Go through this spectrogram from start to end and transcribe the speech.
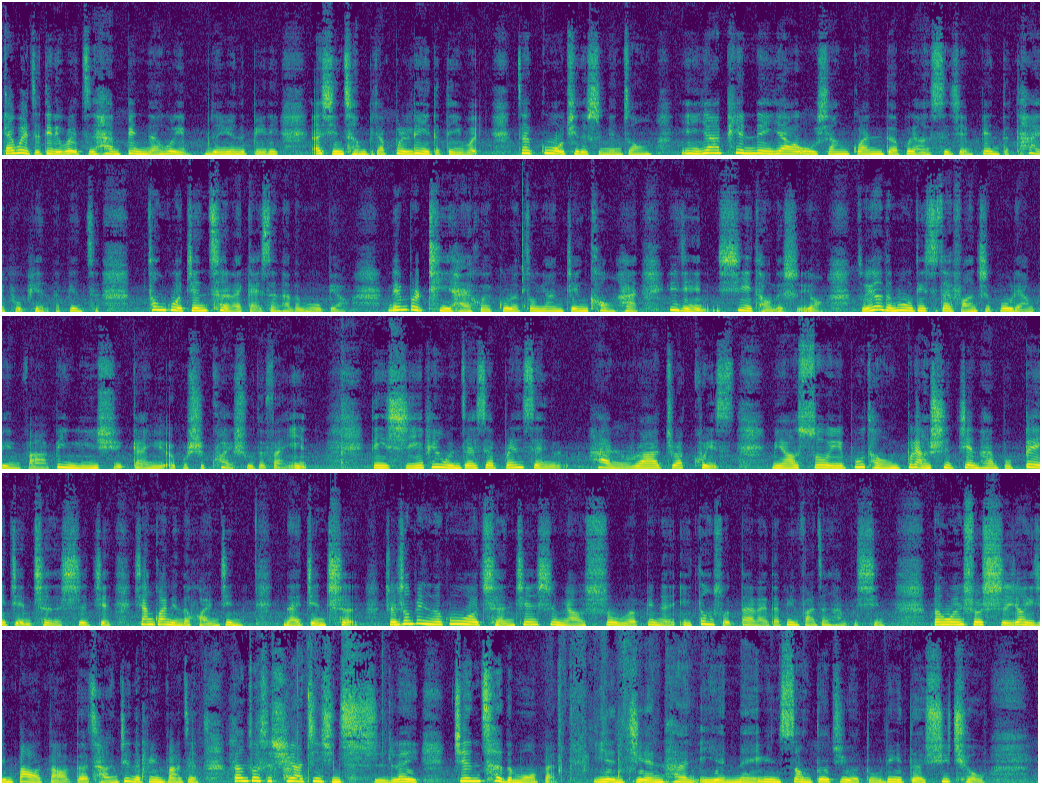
该位置地理位置和病人护理人员的比例，而形成比较不利的地位。在过去的十年中，与鸦片类药物相关的不良事件变得太普遍，而变成通过监测来改善它的目标。Lambert 还回顾了中央监控和预警系统的使用，主要的目的是在防止不良并发，并允许干预，而不是快速的反应。第十一篇文章是 Branson 和 Radcliffe 描述与不同不良事件和不被检测的事件相关联的环境。来监测转送病人的过程，监视描述了病人移动所带来的并发症和不幸。本文所使用已经报道的常见的并发症，当做是需要进行此类监测的模板。医院间和医院内运送都具有独立的需求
